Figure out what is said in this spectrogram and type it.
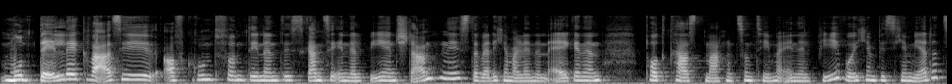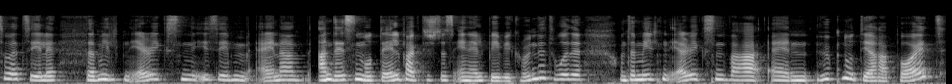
Modelle quasi, aufgrund von denen das ganze NLP entstanden ist. Da werde ich einmal einen eigenen Podcast machen zum Thema NLP, wo ich ein bisschen mehr dazu erzähle. Der Milton Erickson ist eben einer, an dessen Modell praktisch das NLP begründet wurde. Und der Milton Erickson war ein Hypnotherapeut,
